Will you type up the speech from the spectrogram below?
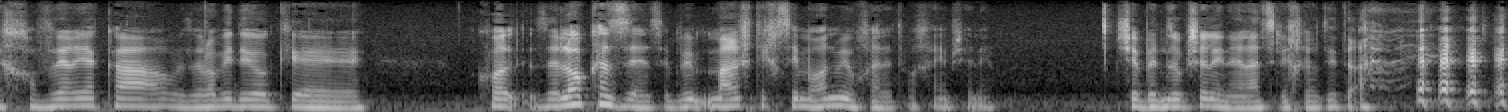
חבר יקר, וזה לא בדיוק... אה, כל, זה לא כזה, זה מערכת יחסים מאוד מיוחדת בחיים שלי. שבן זוג שלי נאלץ לחיות איתה.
